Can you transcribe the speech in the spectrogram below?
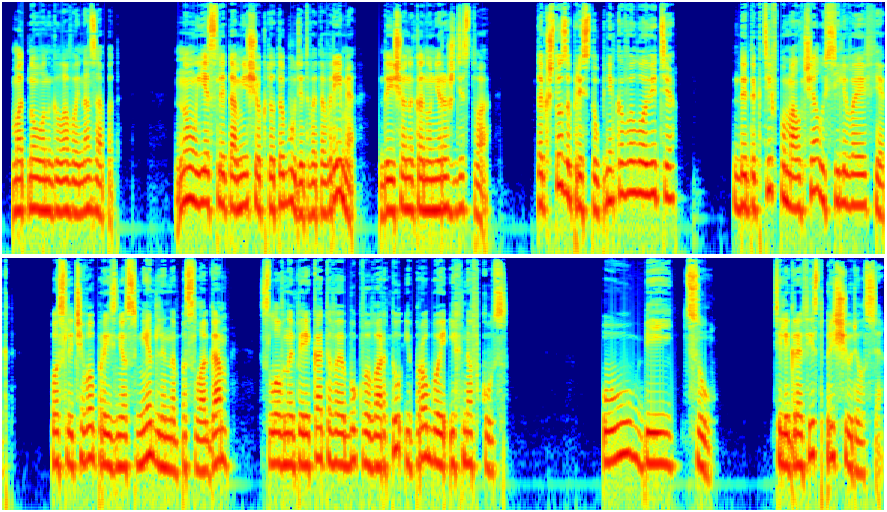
— мотнул он головой на запад. «Ну, если там еще кто-то будет в это время, да еще накануне Рождества. Так что за преступника вы ловите?» Детектив помолчал, усиливая эффект, после чего произнес медленно, по слогам, словно перекатывая буквы во рту и пробуя их на вкус. «Убийцу!» Телеграфист прищурился.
